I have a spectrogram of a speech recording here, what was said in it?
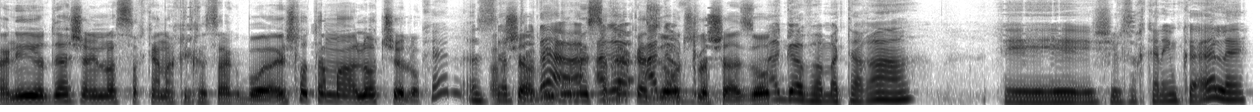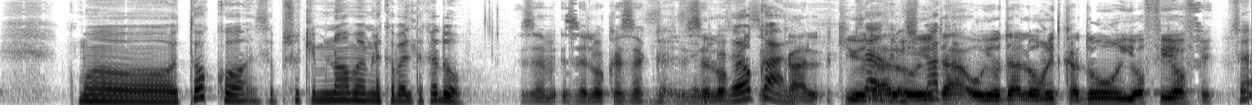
אני יודע שאני לא השחקן הכי חזק בו, יש לו את המעלות שלו. כן, אז עכשיו, אתה יודע... אם הוא משחק אגב- כזה אגב- עוד שלושה, זה עוד... אגב, המטרה אה, של שחקנים כאלה, כמו טוקו, זה פשוט למנוע מהם לקבל את הכדור. זה, זה לא כזה, זה- זה, זה- לא זה לא כזה קל. קל, כי יודע, זה הוא, יודע. הוא יודע להוריד כדור יופי יופי. בסדר?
